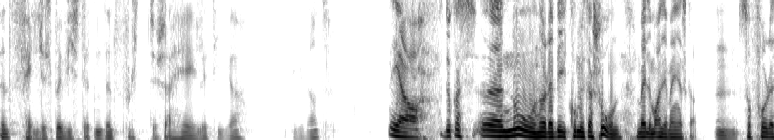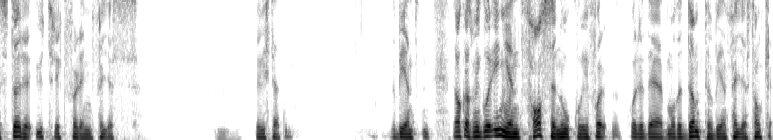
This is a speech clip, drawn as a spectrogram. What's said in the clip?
den felles bevisstheten, den flytter seg hele tida. Ikke sant? Ja, du kan, eh, nå når det blir kommunikasjon mellom alle mennesker, Mm. så får det et større uttrykk for den felles bevisstheten. Det, blir en, det er akkurat som vi går inn i en fase nå hvor, vi får, hvor det er måte dømt til å bli en felles tanke.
